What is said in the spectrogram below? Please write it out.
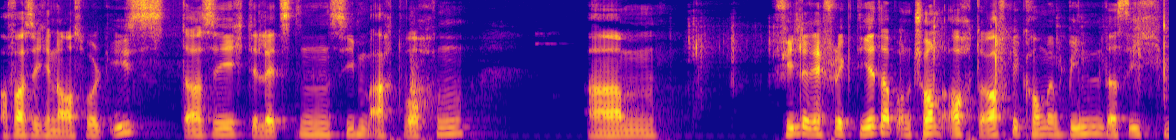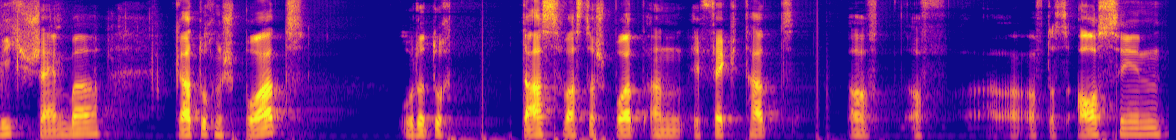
auf was ich hinaus wollte, ist, dass ich die letzten sieben, acht Wochen ähm, viel reflektiert habe und schon auch drauf gekommen bin, dass ich mich scheinbar gerade durch den Sport oder durch das, was der Sport an Effekt hat auf, auf, auf das Aussehen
